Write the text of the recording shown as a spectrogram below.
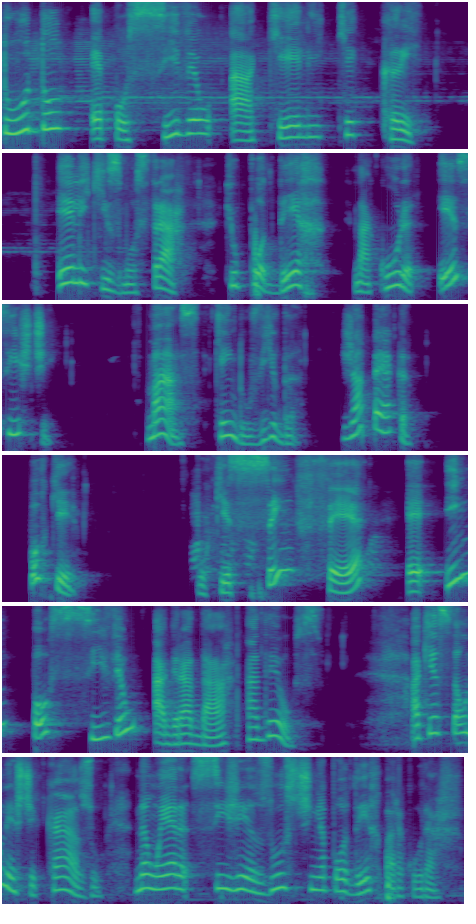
tudo é possível àquele que crê. Ele quis mostrar que o poder na cura existe. Mas quem duvida já peca. Por quê? Porque sem fé é impossível agradar a Deus. A questão neste caso não era se Jesus tinha poder para curar,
